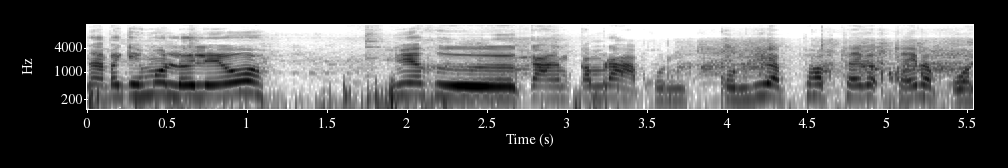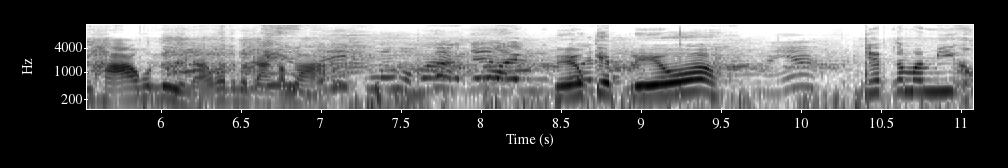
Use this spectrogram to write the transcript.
น่ะไปเก็บให้หมดเลยเร็วเนี่ยคือการกำราบคนคนที่แบบชอบใช้แบบใช้แบบโกนเท้าคนอื่นนะก็จะเป็นการกำราบไม่ได้กลัวผมแบบจะเร็วเก็บเร็วไหนอะเก็บแต่มันมีข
